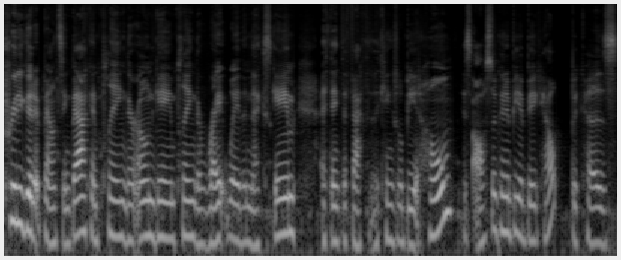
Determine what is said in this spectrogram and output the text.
pretty good at bouncing back and playing their own game, playing the right way the next game. I think the fact that the Kings will be at home is also going to be a big help because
